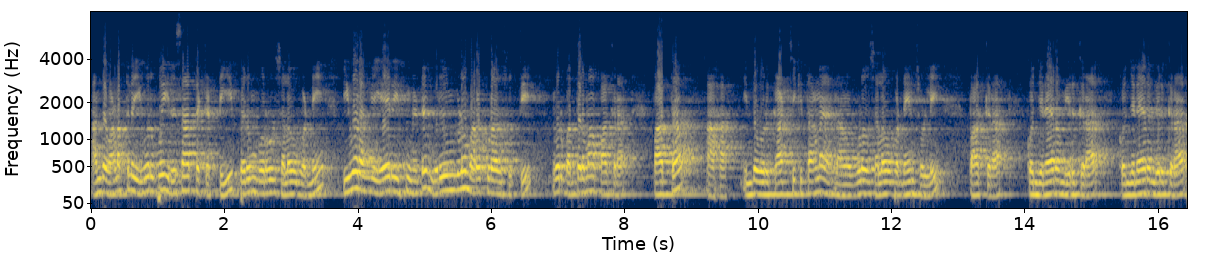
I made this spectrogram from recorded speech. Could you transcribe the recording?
அந்த வனத்தில் இவர் போய் ரிசார்ட்டை கட்டி பெரும் பொருள் செலவு பண்ணி இவர் அங்கே ஏறி நின்றுட்டு மிருகங்களும் வரக்கூடாது சுற்றி இவர் பத்திரமா பார்க்குறார் பார்த்தா ஆஹா இந்த ஒரு காட்சிக்கு தானே நான் இவ்வளவு செலவு பண்ணேன்னு சொல்லி பார்க்குறார். கொஞ்ச நேரம் இருக்கிறார் கொஞ்ச நேரம் இருக்கிறார்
